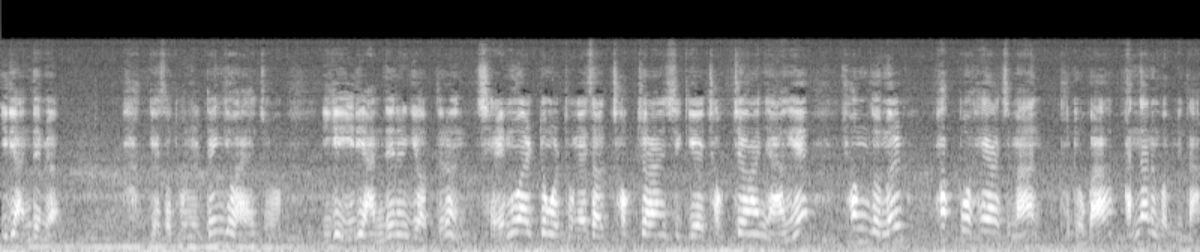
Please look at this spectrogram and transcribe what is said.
일이 안 되면 밖에서 돈을 땡겨와야죠. 이게 일이 안 되는 기업들은 재무 활동을 통해서 적절한 시기에 적정한 양의 현금을 확보해야지만 부도가 안 나는 겁니다.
